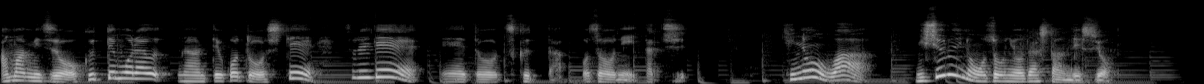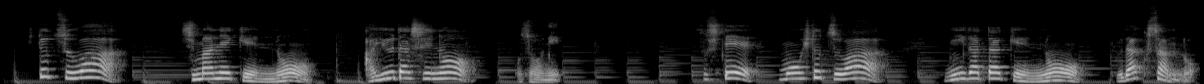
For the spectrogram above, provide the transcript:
雨水を送ってもらうなんていうことをして、それで、えっ、ー、と、作ったお雑煮たち。昨日は2種類のお雑煮を出したんですよ。一つは、島根県のあゆだしのお雑煮。そしてもう一つは、新潟県の具沢山の、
